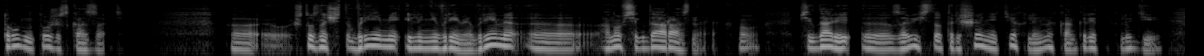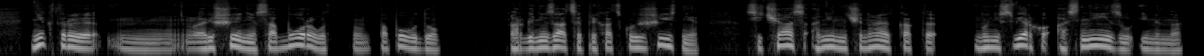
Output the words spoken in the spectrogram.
трудно тоже сказать. что значит время или не время? Время, оно всегда разное. Оно всегда зависит от решения тех или иных конкретных людей. Некоторые решения собора вот, по поводу организации приходской жизни, сейчас они начинают как-то, ну не сверху, а снизу именно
